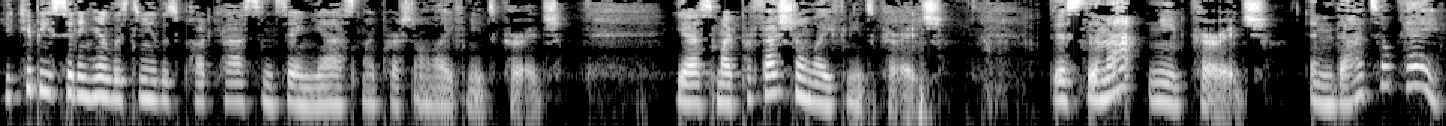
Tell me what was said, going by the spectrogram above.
You could be sitting here listening to this podcast and saying, Yes, my personal life needs courage. Yes, my professional life needs courage. This and that need courage. And that's okay.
